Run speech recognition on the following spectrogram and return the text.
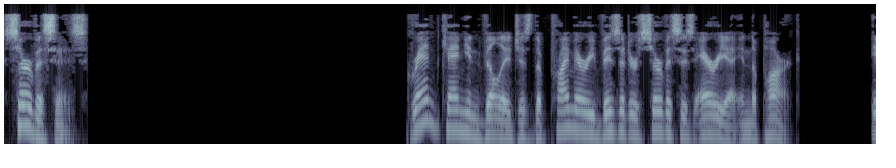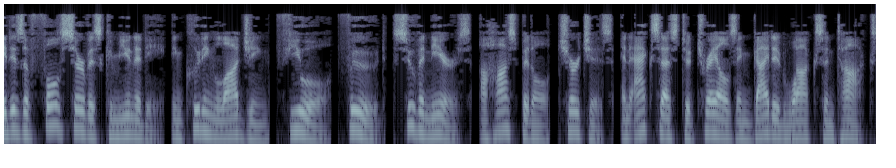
Services Grand Canyon Village is the primary visitor services area in the park. It is a full-service community, including lodging, fuel, food, souvenirs, a hospital, churches, and access to trails and guided walks and talks.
